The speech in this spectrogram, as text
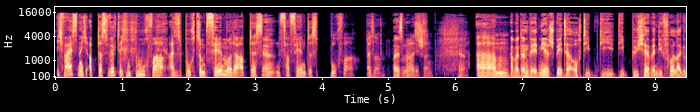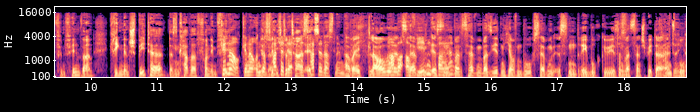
Ich weiß nicht, ob das wirklich ein Buch war, also Buch zum Film oder ob das Ja. ein verfilmtes Buch war. Also Weiß man nicht. schon. Ja. Ähm, Aber dann werden ja später auch die, die, die Bücher, wenn die Vorlage für einen Film waren, kriegen dann später das Cover von dem Film. genau, genau. Und das Ja, hatte, der, total das hatte das nämlich. Aber ich glaube, Aber auf Seven, jeden ist Fall- ein, Seven basiert nicht auf dem Buch. Seven ist ein Drehbuch gewesen, Das was dann später als Buch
